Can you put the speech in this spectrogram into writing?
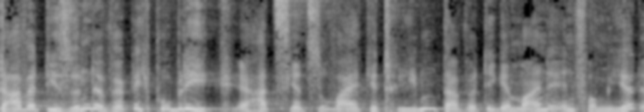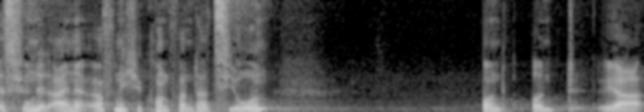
Da wird die Sünde wirklich publik. Er hat es jetzt so weit getrieben, da wird die Gemeinde informiert, es findet eine öffentliche Konfrontation und, und ja,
